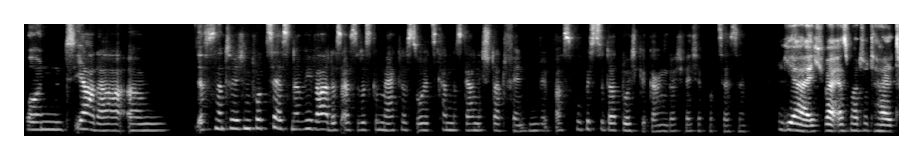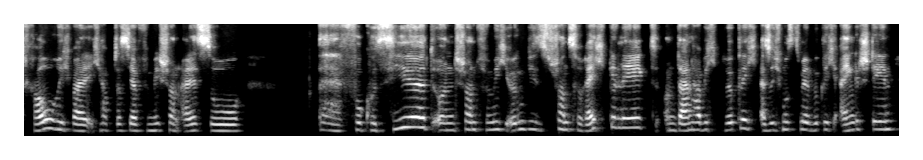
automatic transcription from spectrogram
Und ja, da ähm, das ist natürlich ein Prozess. Ne? Wie war das, als du das gemerkt hast, so jetzt kann das gar nicht stattfinden? Was, wo bist du da durchgegangen, durch welche Prozesse? Ja, ich war erstmal total traurig, weil ich habe das ja für mich schon alles so äh, fokussiert und schon für mich irgendwie schon zurechtgelegt. Und dann habe ich wirklich, also ich musste mir wirklich eingestehen,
